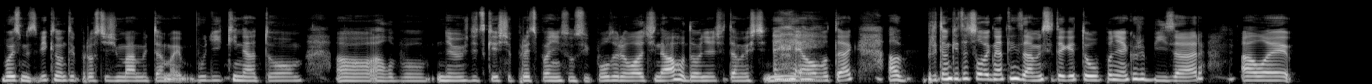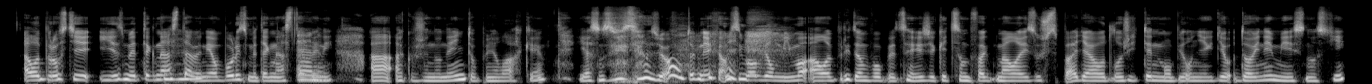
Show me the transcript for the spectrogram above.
boli sme zvyknutí proste, že máme tam aj budíky na tom, o, alebo neviem, vždycky ešte pred spaním som si pozrela, či náhodou niečo tam ešte není, alebo tak. Ale pritom, keď sa človek nad tým zamyslí, tak je to úplne akože bizár, ale ale proste je, sme tak nastavení, mm-hmm. boli sme tak nastavení. Ano. A akože, no není to úplne ľahké. Ja som si myslela, že oh, tak nechám si mobil mimo, ale pritom vôbec, hej, že keď som fakt mala ísť už spať a odložiť ten mobil niekde do inej miestnosti,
